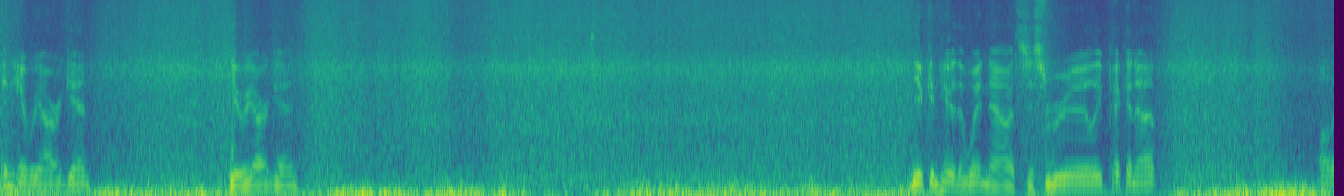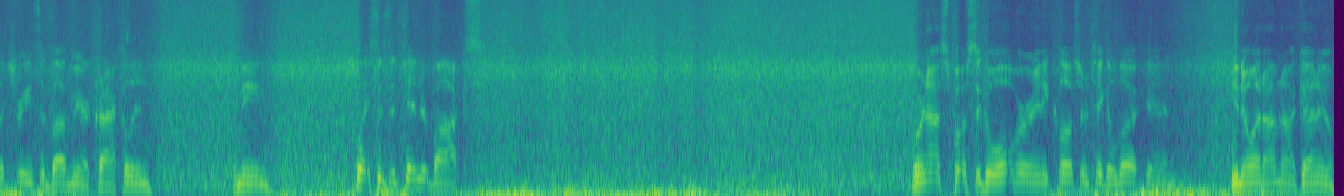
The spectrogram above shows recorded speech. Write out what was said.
And here we are again. Here we are again. You can hear the wind now, it's just really picking up. All the trees above me are crackling. I mean, this place is a tinderbox. We're not supposed to go over any closer and take a look and you know what, I'm not gonna.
